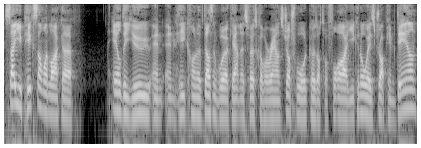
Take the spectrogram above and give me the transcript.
say you pick someone like a LDU and, and he kind of doesn't work out in those first couple of rounds. Josh Ward goes off to a flyer. You can always drop him down,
